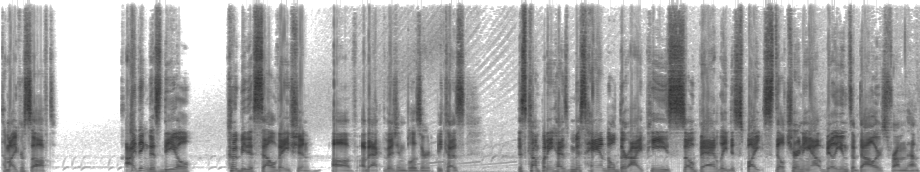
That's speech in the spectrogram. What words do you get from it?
to Microsoft, I think this deal could be the salvation of of Activision Blizzard because this company has mishandled their IPs so badly, despite still churning out billions of dollars from them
